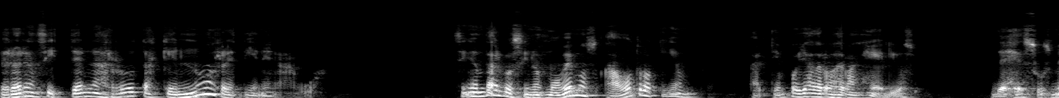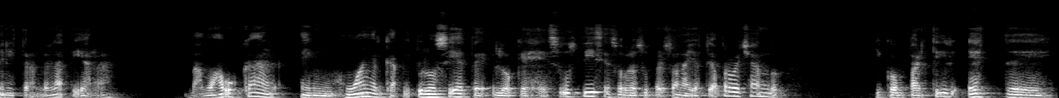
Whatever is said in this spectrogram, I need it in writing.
pero eran cisternas rotas que no retienen agua. Sin embargo, si nos movemos a otro tiempo, al tiempo ya de los evangelios, de Jesús ministrando en la tierra, vamos a buscar en Juan el capítulo 7 lo que Jesús dice sobre su persona. Yo estoy aprovechando y compartir este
